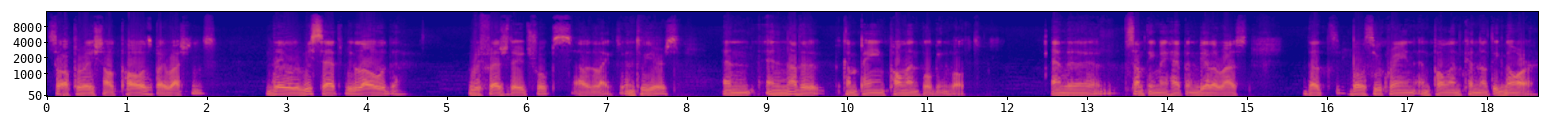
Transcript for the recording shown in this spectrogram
so operational pause by Russians. They will reset, reload, refresh their troops, uh, like in two years, and, and another campaign, Poland will be involved. And uh, something may happen in Belarus that both Ukraine and Poland cannot ignore.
